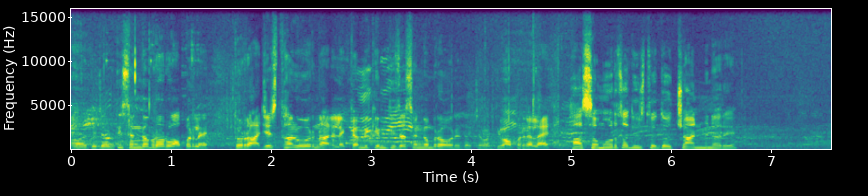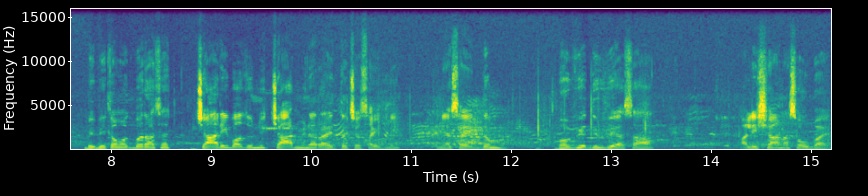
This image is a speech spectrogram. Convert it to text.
त्याच्यावरती संगमरावर वापरला आहे तो राजस्थानवरून आलेला आहे. कमी किमतीचा संगमरावर आहे त्याच्यावरती वापरलेला आहे. हा समोरचा दिसतोय तो चान मिनार आहे. बिबिका मकबरा असा चारही बाजूंनी चार मिनार आहेत त्याच्या साईडने. आणि असा एकदम भव्य दिव्य असा हा आलिशान असा उभा आहे.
